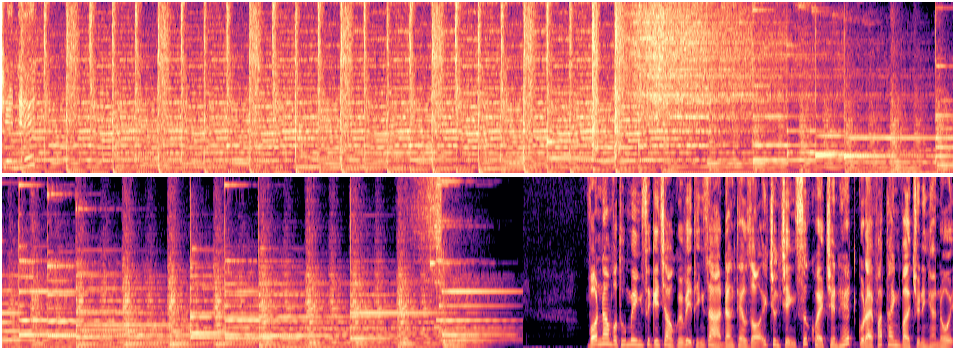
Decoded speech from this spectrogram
trên hết Võ Nam và Thu Minh xin kính chào quý vị thính giả đang theo dõi chương trình Sức khỏe trên hết của Đài Phát thanh và Truyền hình Hà Nội.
